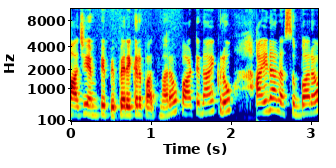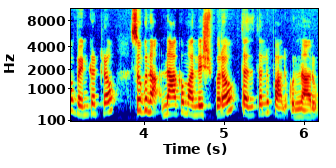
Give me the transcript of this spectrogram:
మాజీ ఎంపీ పిప్పేరికల పద్మారావు పార్టీ నాయకులు అయినాల సుబ్బారావు వెంకట్రావు సుగుణ నాగమల్లేశ్వరరావు తదితరులు పాల్గొన్నారు.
